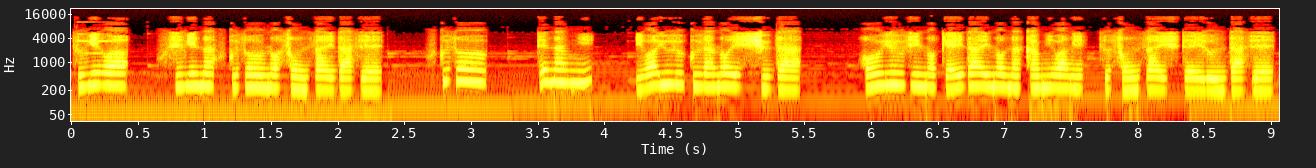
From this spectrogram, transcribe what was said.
次は、不思議な服像の存在だぜ。服像って何？いわゆる蔵の一種だ。法隆寺の境内の中には3つ存在しているんだぜ。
